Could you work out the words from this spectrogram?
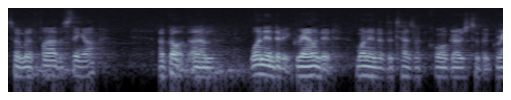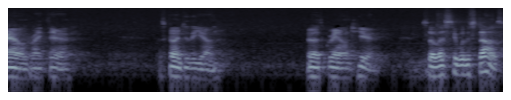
So I'm going to fire this thing up. I've got um, one end of it grounded. One end of the Tesla coil goes to the ground right there. It's going to the um, earth ground here. So let's see what this does.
